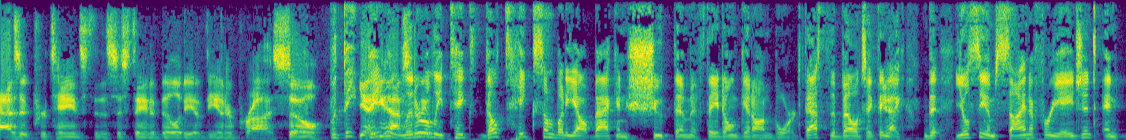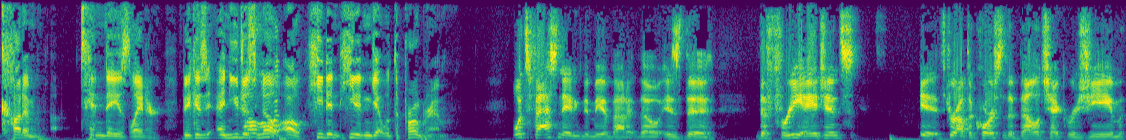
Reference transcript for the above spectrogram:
as it pertains to the sustainability of the enterprise. So, but they, yeah, they will literally take they'll take somebody out back and shoot them if they don't get on board that's the Belichick thing Yeah. like the, you'll see him sign a free agent and cut him 10 days later because and you just Well, know what- oh he didn't he didn't get with the program What's fascinating to me about it, though, is the the free agents eh, throughout the course of the Belichick regime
